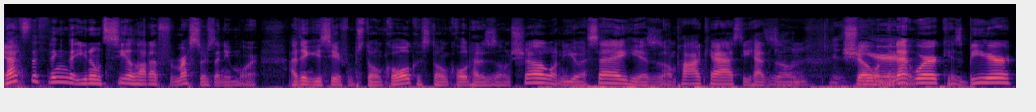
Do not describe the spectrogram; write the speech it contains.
that's that's the thing that you don't see a lot of from wrestlers anymore. I think you see it from Stone Cold because Stone Cold had his own show on the USA. He has his own podcast. He has his own His show on the network. His beer.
